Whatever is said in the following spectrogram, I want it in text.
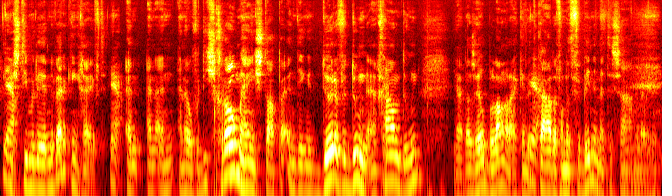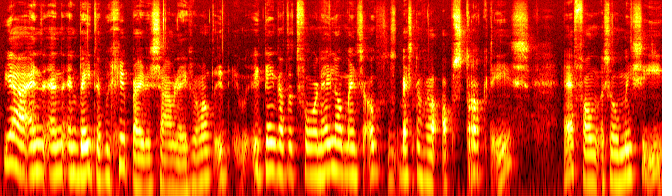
Ja. een stimulerende werking geeft. Ja. En, en, en, en over die schroom heen stappen en dingen durven doen en gaan doen. Ja, dat is heel belangrijk in het kader van het verbinden met de samenleving. Ja, en, en, en beter begrip bij de samenleving. Want ik, ik denk dat het voor een hele hoop mensen ook best nog wel abstract is. Van zo'n missie,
